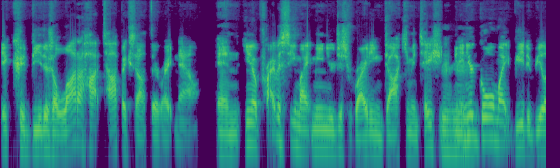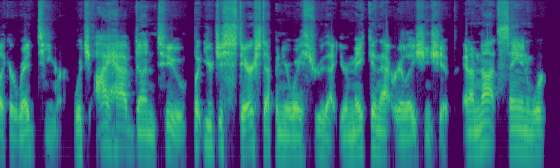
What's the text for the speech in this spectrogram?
It could be, there's a lot of hot topics out there right now. And, you know, privacy might mean you're just writing documentation Mhm. and your goal might be to be like a red teamer, which I have done too, but you're just stair stepping your way through that. You're making that relationship. And I'm not saying work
